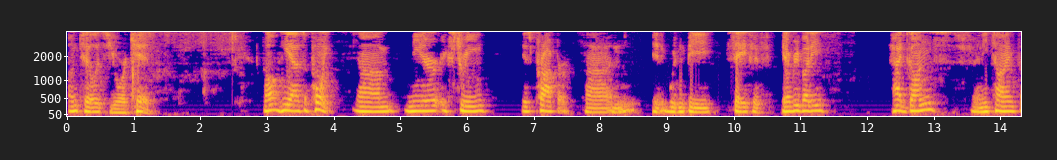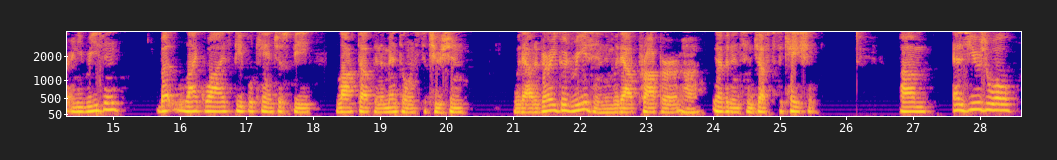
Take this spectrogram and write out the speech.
until it's your kid. Well, he has a point. Um, neither extreme is proper. Uh, it wouldn't be safe if everybody had guns any time for any reason, but likewise, people can't just be locked up in a mental institution without a very good reason and without proper uh, evidence and justification. Um, as usual,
